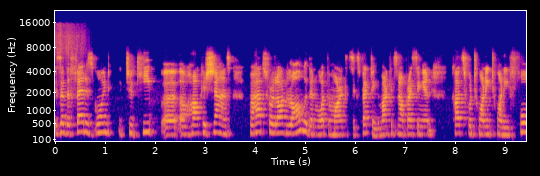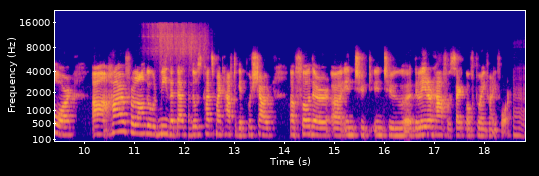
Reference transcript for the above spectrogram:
is that the Fed is going to, keep uh, a hawkish stance perhaps for a lot longer than what the market's expecting. The market's now pricing in cuts for 2024. Uh, higher for longer would mean that, that those cuts might have to get pushed out uh, further uh, into into uh, the later half of, of 2024. Mm-hmm.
